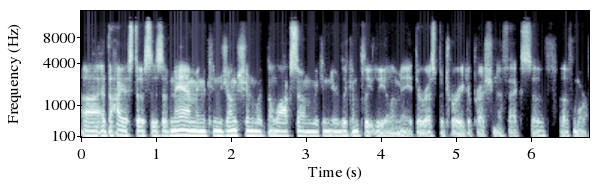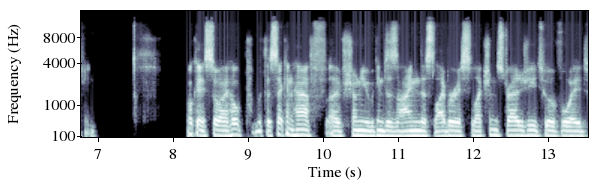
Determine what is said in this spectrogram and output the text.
uh, at the highest doses of NAM in conjunction with naloxone, we can nearly completely eliminate the respiratory depression effects of, of morphine. Okay, so I hope with the second half, I've shown you we can design this library selection strategy to avoid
